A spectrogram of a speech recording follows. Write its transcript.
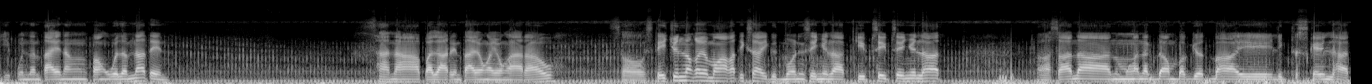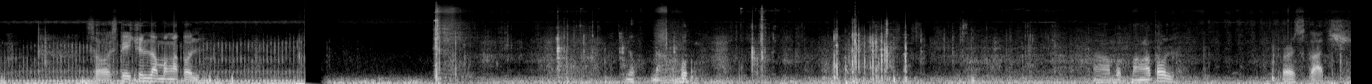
Ipon lang tayo ng pangulam natin. Sana pala rin tayo ngayong araw. So, stay tuned lang kayo mga katiksay. Good morning sa inyo lahat. Keep safe sa inyo lahat. Ah, sana nung mga nagdaang bagyo at baha ligtas kayong lahat. So, stay tuned lang mga tol. No, naabot. Naabot mga tol. First catch.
